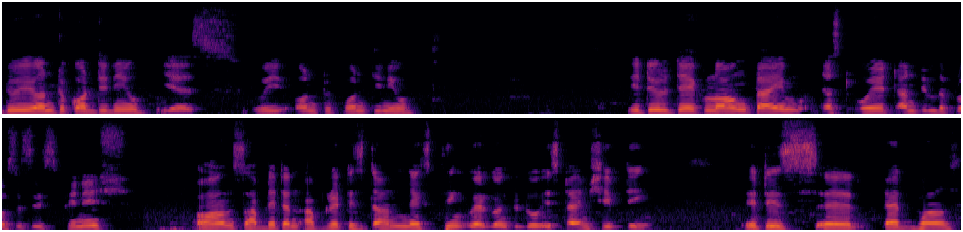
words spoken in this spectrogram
Do you want to continue? Yes we want to continue. It will take long time. Just wait until the process is finished once update and upgrade is done next thing we are going to do is time shifting. It is a advanced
